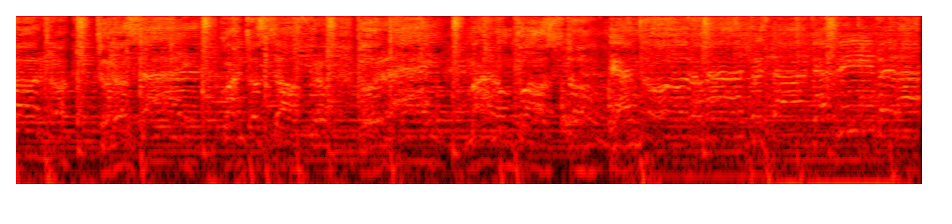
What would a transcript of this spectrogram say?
porno, tu non sai quanto soffro, vorrei ma non posso. E ancora un'altra estate arriverà.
